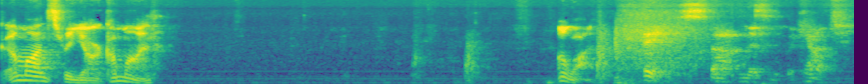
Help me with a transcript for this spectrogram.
Come on, StreamYard. Come on. Oh, Hold on. Hey, stop listening to the couch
